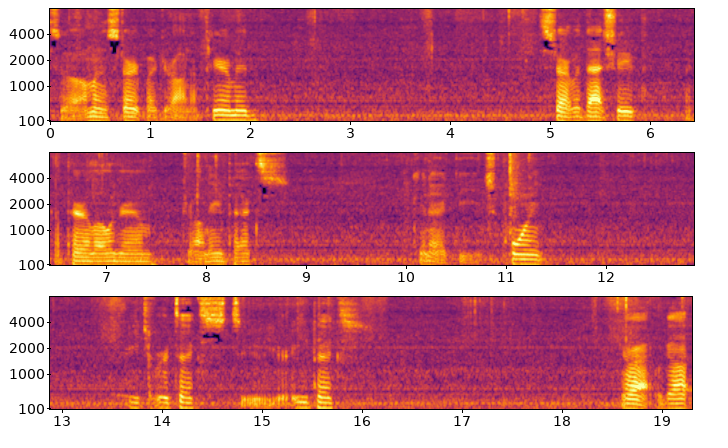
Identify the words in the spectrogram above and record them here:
So I'm going to start by drawing a pyramid. Start with that shape, like a parallelogram. Draw an apex. Connect each point, each vertex to your apex. All right, we got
